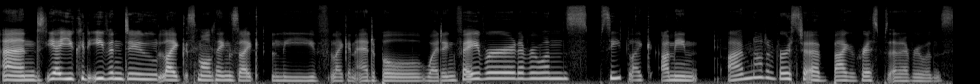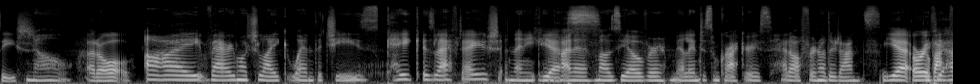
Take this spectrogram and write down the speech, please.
And yeah, you could even do like small things like leave like an edible wedding favor at everyone's seat. Like, I mean, I'm not averse to a bag of crisps at everyone's seat No, at all. I very much like when the cheesecake is left out, and then you can Yes. kind of mosey over, mill into some crackers, head off for another dance. Yeah, or if you back for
